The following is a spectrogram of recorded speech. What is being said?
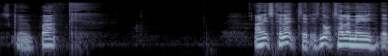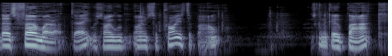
Just go back. And it's connected. It's not telling me that there's firmware update, which I would, I'm surprised about. I'm just going to go back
